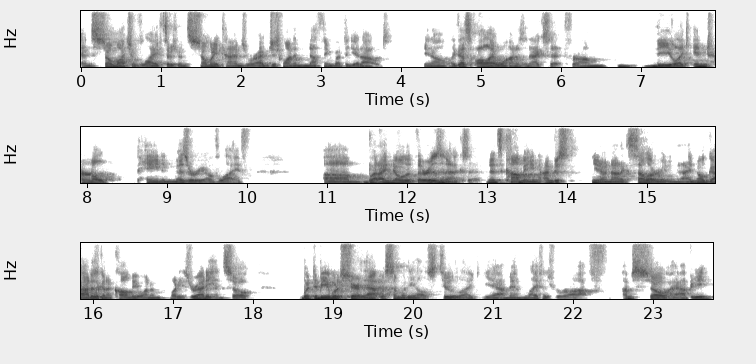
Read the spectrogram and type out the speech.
and so much of life, there's been so many times where I've just wanted nothing but to get out you know? Like that's all i want is an exit from the like internal pain and misery of life. Um, but i know that there is an exit and it's coming. I'm just you know not accelerating and i know god is going to call me when I'm, when he's ready. And so but to be able to share that with somebody else too like yeah man life is rough. I'm so happy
